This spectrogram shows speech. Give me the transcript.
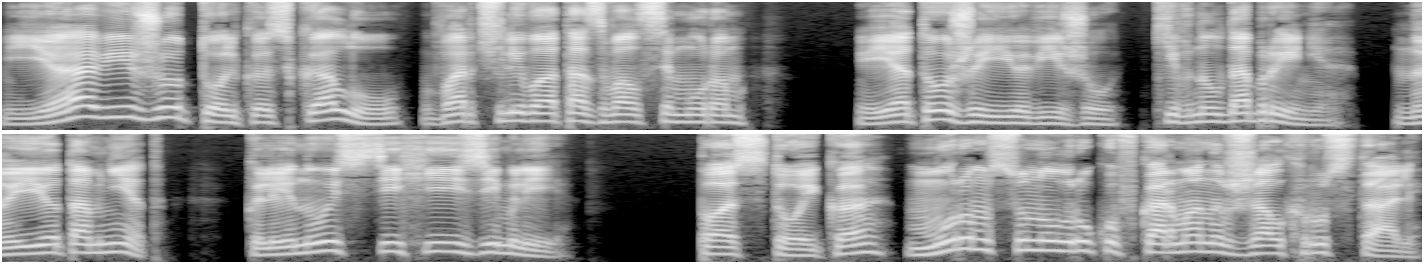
«Я вижу только скалу», — ворчливо отозвался Муром. «Я тоже ее вижу», — кивнул Добрыня. «Но ее там нет. Клянусь стихией земли». «Постой-ка», — Муром сунул руку в карман и сжал хрусталь.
